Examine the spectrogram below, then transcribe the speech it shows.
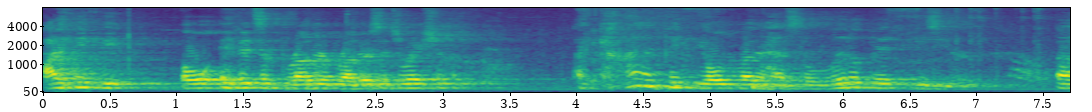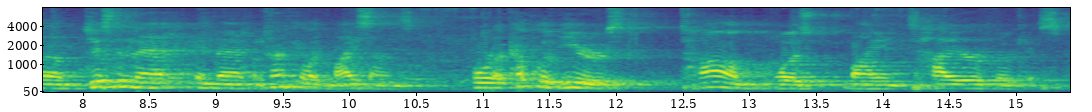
I think the old, if it's a brother-brother situation, I kind of think the older brother has it a little bit easier. Um, just in that, in that, I'm trying to think of like my sons. For a couple of years, Tom was my entire focus.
